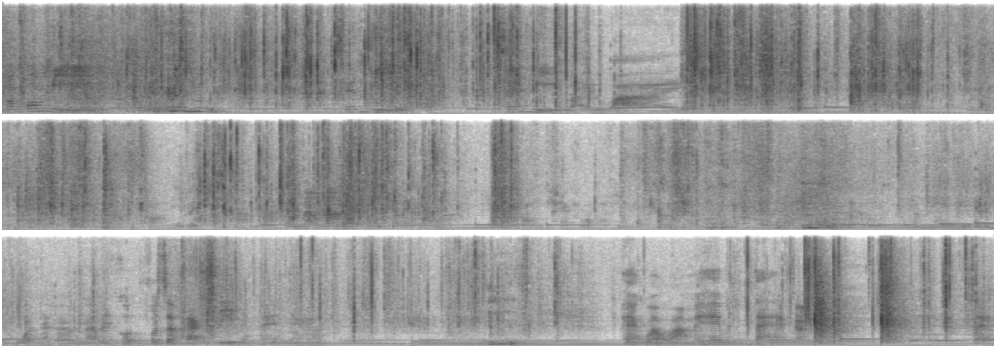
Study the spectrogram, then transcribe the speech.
แล้วก็มีเส้นหมี่ค่ะ เส้นหมี่วายวายของนี้เป็นของมาม่าให้มาม่าคิดกัน ดีนะคะเห็นไหมคะแพ็คแบบว่าไม่ให้มันแตกอะแตก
